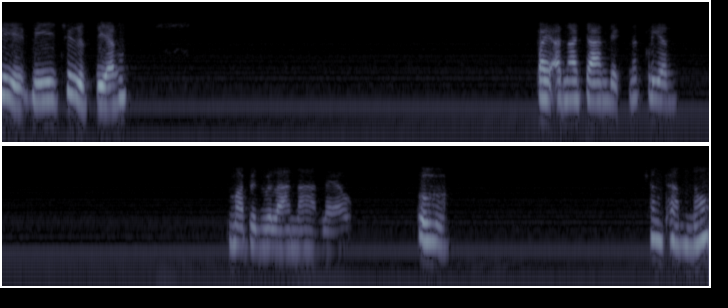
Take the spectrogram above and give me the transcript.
ที่มีชื่อเสียง ไปอนาจารเด็กนักเรียน มาเป็นเวลานานแล้ว เออ ช่างทำเนาะ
